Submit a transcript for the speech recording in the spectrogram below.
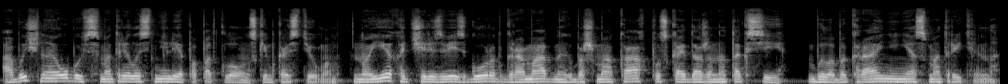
Обычная обувь смотрелась нелепо под клоунским костюмом, но ехать через весь город в громадных башмаках, пускай даже на такси, было бы крайне неосмотрительно.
